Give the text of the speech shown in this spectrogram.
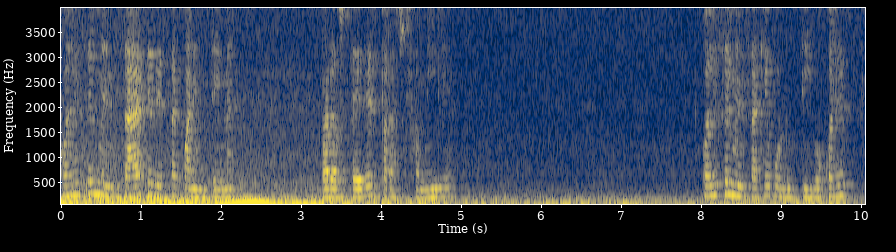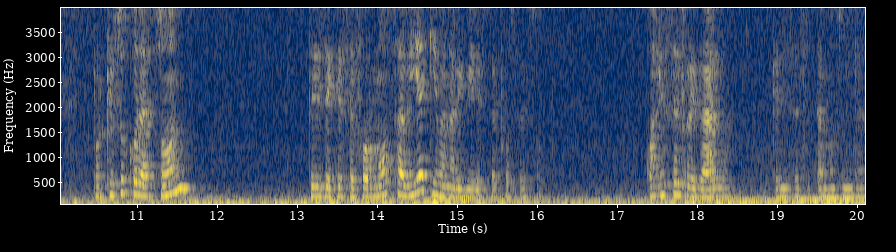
¿Cuál es el mensaje de esta cuarentena para ustedes, para su familia? ¿Cuál es el mensaje evolutivo? ¿Cuál es, ¿Por qué su corazón, desde que se formó sabía que iban a vivir este proceso. ¿Cuál es el regalo que necesitamos mirar?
